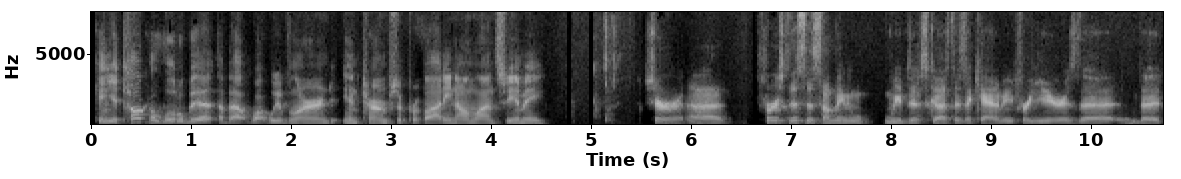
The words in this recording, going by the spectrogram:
Can you talk a little bit about what we've learned in terms of providing online CME? Sure. Uh, first, this is something we've discussed as Academy for years the, the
